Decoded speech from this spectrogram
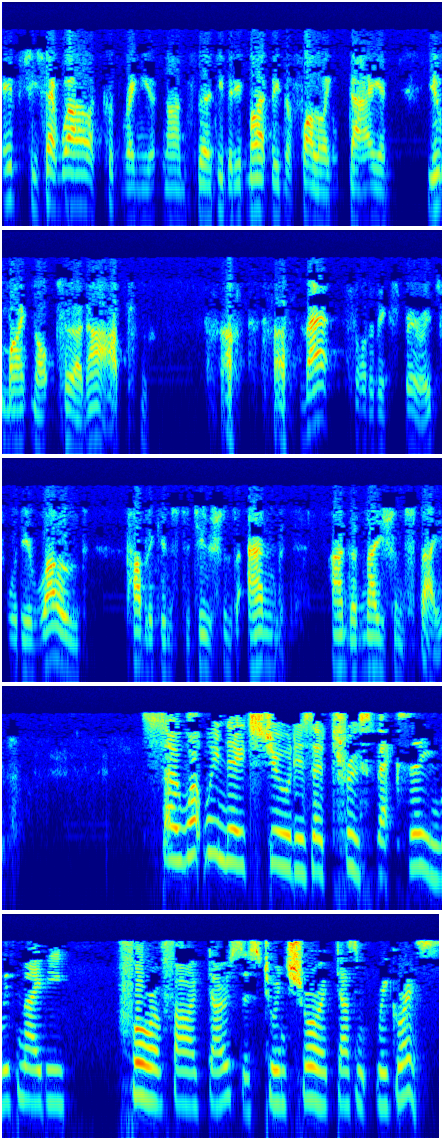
If she said, well, I could ring you at 9.30, but it might be the following day and you might not turn up, that sort of experience would erode public institutions and, and a nation state. So what we need, Stuart, is a truth vaccine with maybe four or five doses to ensure it doesn't regress.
